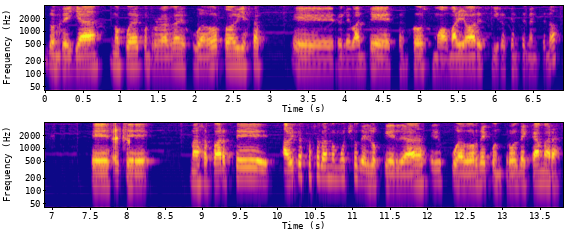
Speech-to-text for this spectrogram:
donde ya no puede controlarla el jugador, todavía está eh, relevante en juegos como Mario Odyssey recientemente, ¿no? Este, más aparte, ahorita estás hablando mucho de lo que le da el jugador de control de cámara,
